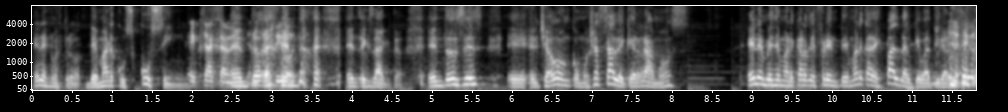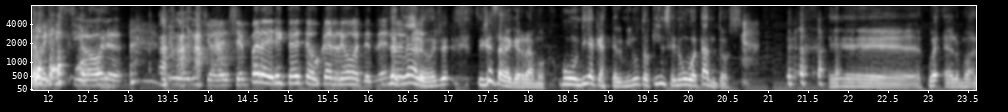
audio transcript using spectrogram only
él es nuestro de Marcus Cousin. Exactamente, Ento- nuestro pivot. ento- en- exacto. Entonces, eh, el chabón, como ya sabe que Ramos, él en vez de marcar de frente, marca de espalda al que va a tirar. Es buenísimo, boludo. Se para directamente a buscar el rebote. No claro, ya, sí, ya sabe que Ramos. Hubo un día que hasta el minuto 15 no hubo tantos. Eh, fue hermoso,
